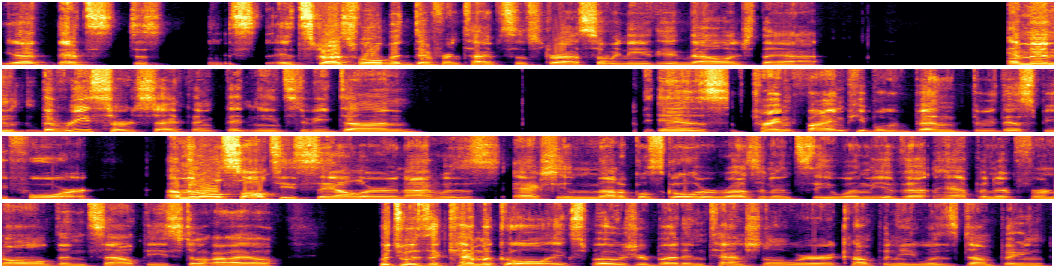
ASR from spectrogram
that that's just it's, it's stressful, but different types of stress. So we need to acknowledge that. And then the research I think that needs to be done is try and find people who've been through this before. I'm an old salty sailor, and I was actually in medical school or residency when the event happened at Fernald in Southeast Ohio, which was a chemical exposure, but intentional, where a company was dumping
